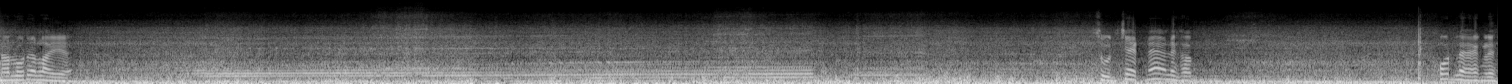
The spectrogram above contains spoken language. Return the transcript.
นั่นรถอะไรอะศูนย์เจ็ดแน่เลยครับ โคตรแรงเลย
